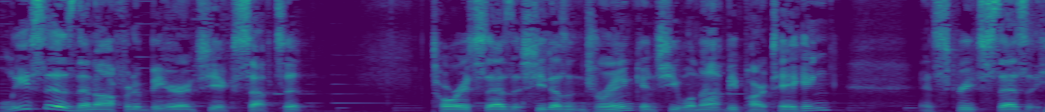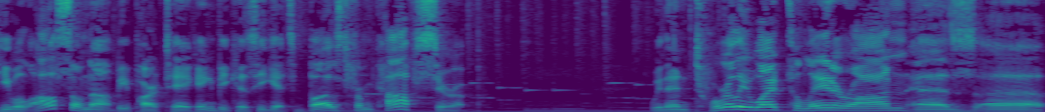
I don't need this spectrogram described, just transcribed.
Lisa is then offered a beer and she accepts it. Tori says that she doesn't drink and she will not be partaking. And Screech says that he will also not be partaking because he gets buzzed from cough syrup. We then twirly wipe to later on as uh,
